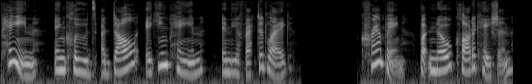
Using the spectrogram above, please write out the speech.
Pain includes a dull, aching pain in the affected leg, cramping but no claudication.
